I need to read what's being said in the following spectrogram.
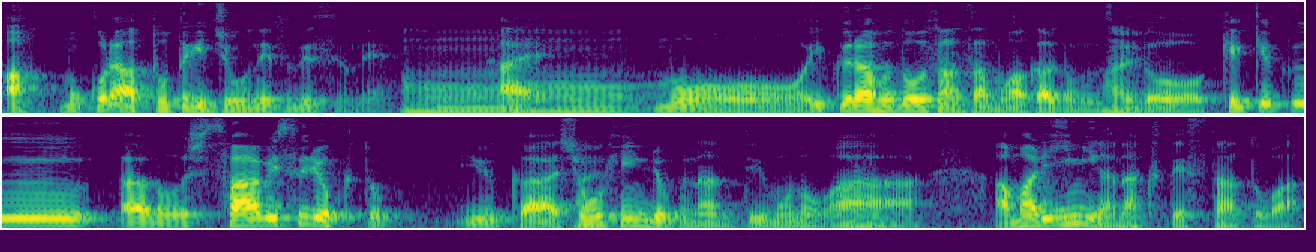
あもうこれ圧倒的情熱ですよね。なはいももういくら不動産さんも分かると思うんですけど、結局あのサービス力というか商品力なんていうものは、あまり意味がなくてスタートは。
